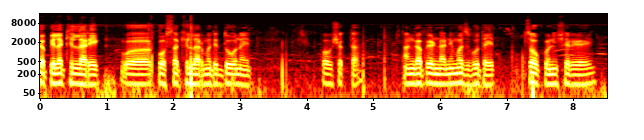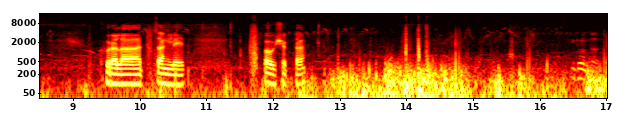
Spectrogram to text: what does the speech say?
कपिला खिल्लार एक व कोसा खिल्लारमध्ये दोन आहेत. पाहू शकता अंगापेंडाने मजबूत आहेत. चौकोनी शरीर आहे. खुराला चांगले आहेत. पाहू शकता दोन दात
